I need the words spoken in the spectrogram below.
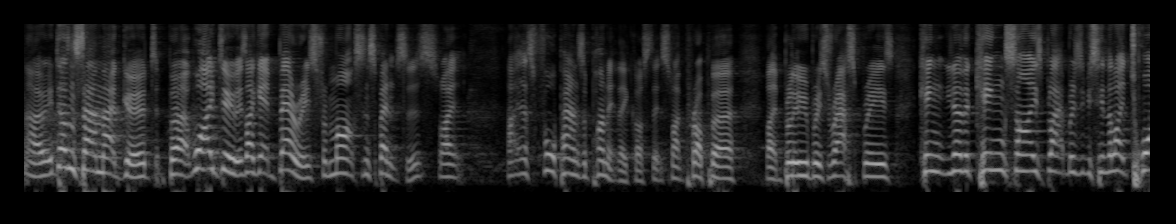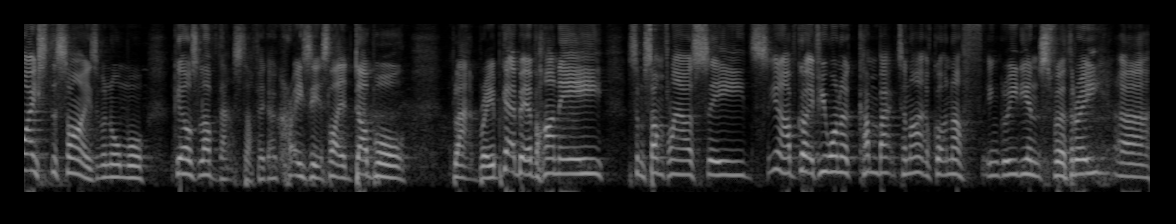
no, it doesn't sound that good. But what I do is I get berries from Marks and Spencers, right? Like, that's four pounds a punnet they cost. It's like proper, like blueberries, raspberries. King, you know the king size blackberries. Have you seen? They're like twice the size of a normal. Girls love that stuff. They go crazy. It's like a double blackberry. Get a bit of honey, some sunflower seeds. You know, I've got. If you want to come back tonight, I've got enough ingredients for three. Uh,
